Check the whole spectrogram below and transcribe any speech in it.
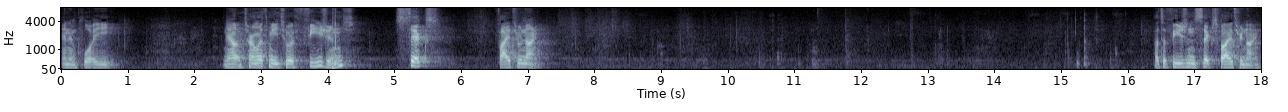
and employee. Now, turn with me to Ephesians 6 5 through 9. That's Ephesians 6 5 through 9.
